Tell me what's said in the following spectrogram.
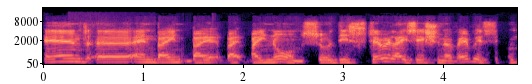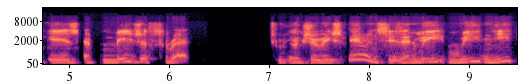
and uh, and by, by by by norms. So this sterilization of everything is a major threat to luxury experiences. And we, we need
